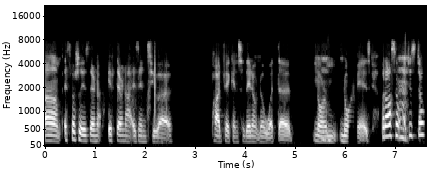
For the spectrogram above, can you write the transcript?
um especially as they're not if they're not as into a podfic and so they don't know what the norm norm is but also i Mm. just don't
